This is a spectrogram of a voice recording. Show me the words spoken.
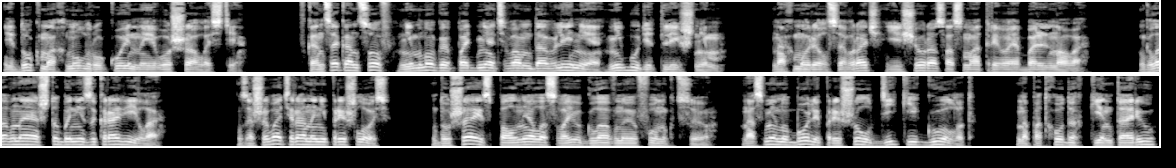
и док махнул рукой на его шалости. «В конце концов, немного поднять вам давление не будет лишним», — нахмурился врач, еще раз осматривая больного. «Главное, чтобы не закровило». Зашивать раны не пришлось. Душа исполняла свою главную функцию. На смену боли пришел дикий голод. На подходах к янтарю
